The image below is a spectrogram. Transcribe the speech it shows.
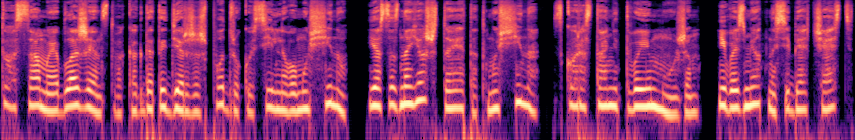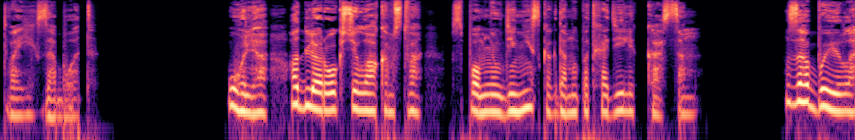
То самое блаженство, когда ты держишь под руку сильного мужчину и осознаешь, что этот мужчина скоро станет твоим мужем и возьмет на себя часть твоих забот. «Оля, а для Рокси лакомство», — вспомнил Денис, когда мы подходили к кассам. «Забыла».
